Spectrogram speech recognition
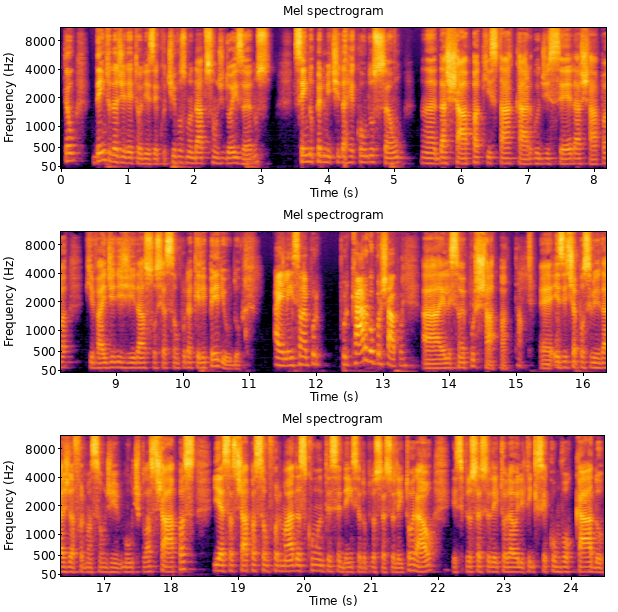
Então, dentro da diretoria executiva, os mandatos são de dois anos sendo permitida a recondução uh, da chapa que está a cargo de ser a chapa que vai dirigir a associação por aquele período. A eleição é por Por cargo ou por chapa? A eleição é por chapa. Tá. É, existe a possibilidade da formação de múltiplas chapas e essas chapas são formadas com antecedência do processo eleitoral. Esse processo eleitoral ele tem que ser convocado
